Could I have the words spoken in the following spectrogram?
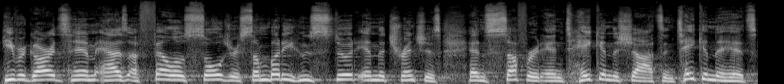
He regards him as a fellow soldier, somebody who stood in the trenches and suffered and taken the shots and taken the hits.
